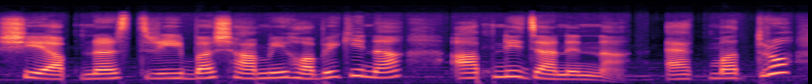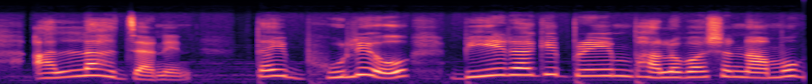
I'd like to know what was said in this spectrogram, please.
সে আপনার স্ত্রী বা স্বামী হবে কি না আপনি জানেন না। একমাত্র আল্লাহ জানেন। তাই ভুলেও বিয়ের আগে প্রেম, ভালোবাসা নামক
